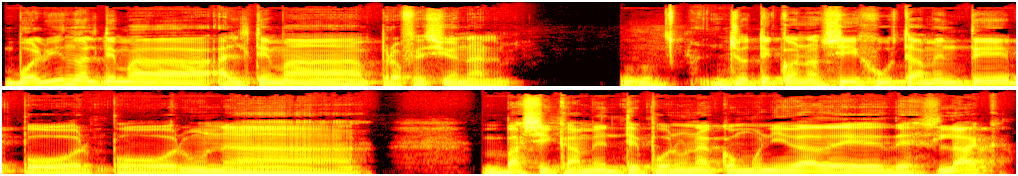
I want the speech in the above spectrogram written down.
volviendo al tema, al tema profesional. Yo te conocí justamente por, por, una, básicamente por una comunidad de, Slack,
